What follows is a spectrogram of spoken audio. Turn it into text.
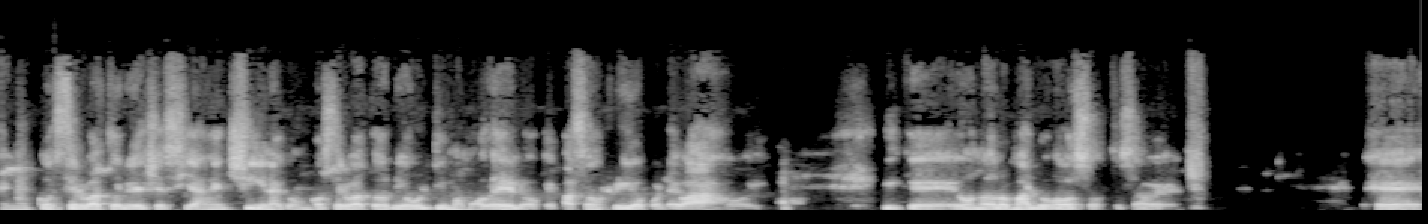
el conservatorio de Chesian en China, que es un conservatorio último modelo, que pasa un río por debajo y, y que es uno de los más lujosos, tú sabes. Eh,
